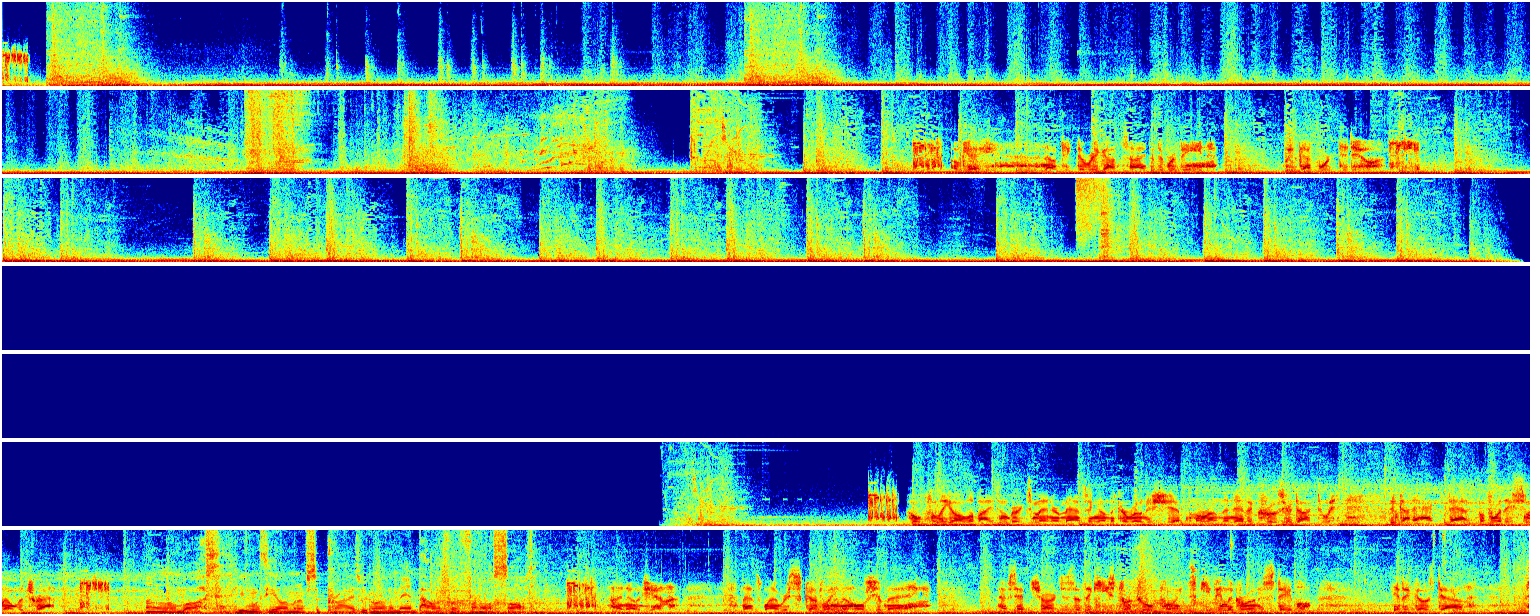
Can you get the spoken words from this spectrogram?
Hopefully all of Eisenberg's men are massing on the Corona ship or on the NEVEC cruiser docked to it. We've got to act fast before they smell the trap. I don't know, boss. Even with the element of surprise, we don't have the manpower for a frontal assault. I know, Jim. That's why we're scuttling the whole shebang. I've set charges at the key structural points, keeping the Corona stable. If it goes down,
